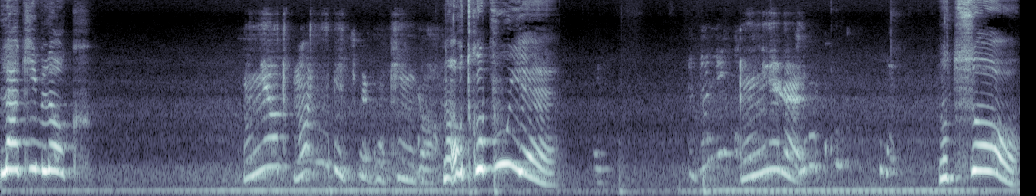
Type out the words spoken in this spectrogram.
Lucky block! No nie odkupuj tego Kinga. No odkopuję! No nie. No co?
